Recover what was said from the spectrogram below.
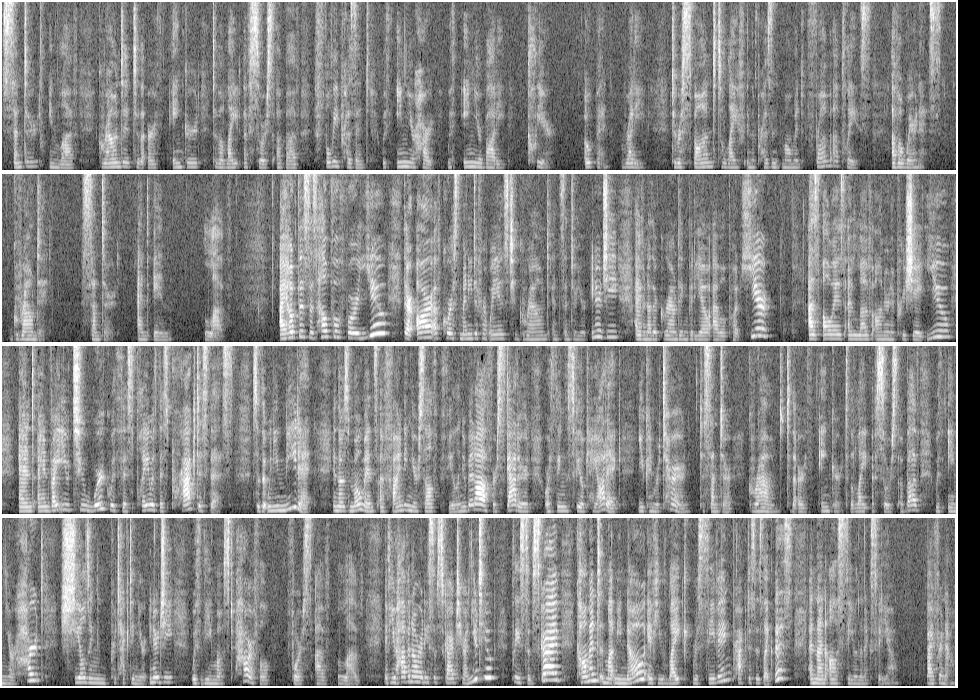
centered in love, grounded to the earth, anchored to the light of source above, fully present within your heart, within your body, clear, open, ready to respond to life in the present moment from a place of awareness, grounded, centered, and in love. I hope this is helpful for you. There are, of course, many different ways to ground and center your energy. I have another grounding video I will put here. As always, I love, honor, and appreciate you. And I invite you to work with this, play with this, practice this, so that when you need it, in those moments of finding yourself feeling a bit off or scattered or things feel chaotic, you can return to center, ground to the earth anchor to the light of source above within your heart, shielding and protecting your energy with the most powerful force of love. If you haven't already subscribed here on YouTube, please subscribe, comment, and let me know if you like receiving practices like this, and then I'll see you in the next video. Bye for now.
